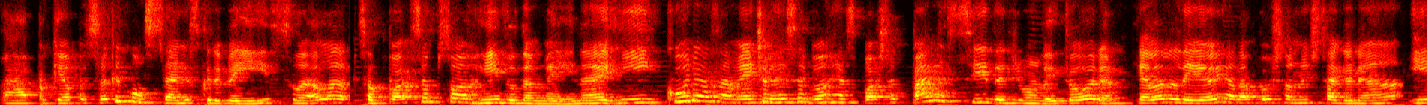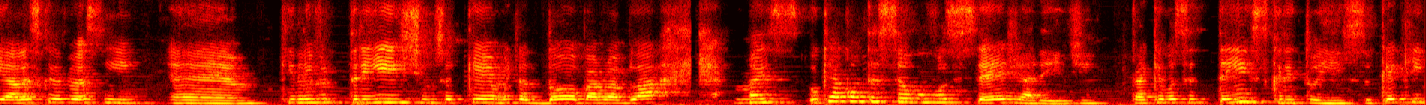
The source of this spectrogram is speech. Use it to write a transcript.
Ah, porque a pessoa que consegue escrever isso, ela só pode ser uma pessoa horrível também, né? E curiosamente eu recebi uma resposta parecida de uma leitora, que ela leu e ela postou no Instagram e ela escreveu assim: é, que livro triste, não sei o que, muita dor, blá blá blá. Mas o que aconteceu com você, Jared? Para que você tenha escrito isso? O que é que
